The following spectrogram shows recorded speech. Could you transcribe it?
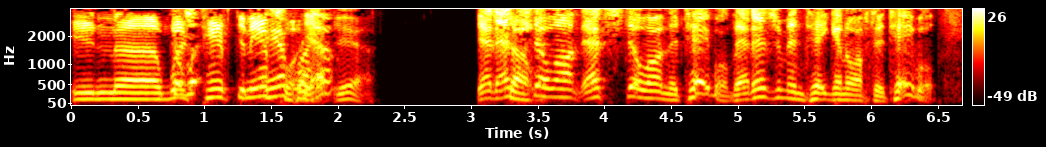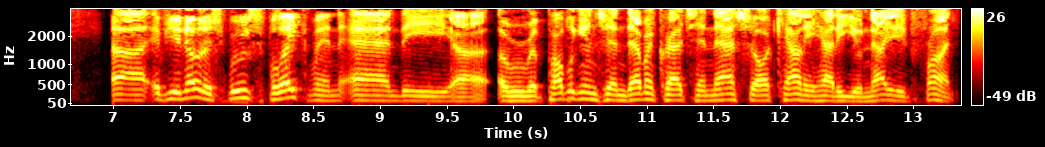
in uh, Westhampton Airport. Yeah. Yeah. Yeah, that's So- still on. That's still on the table. That hasn't been taken off the table. Uh, if you notice, Bruce Blakeman and the uh, Republicans and Democrats in Nassau County had a united front.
